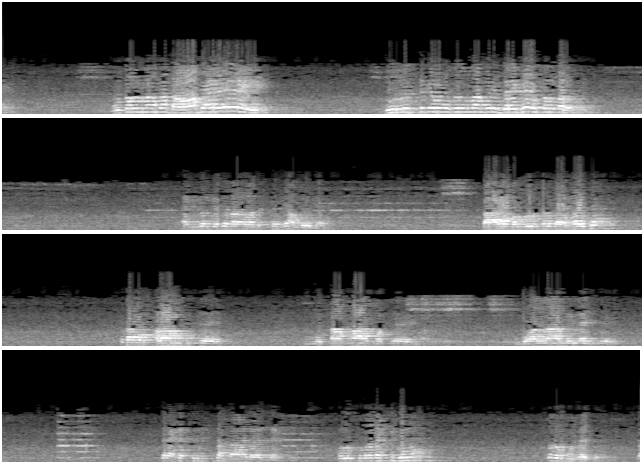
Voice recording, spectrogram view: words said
মুসলমানরা দাওয়া দেয় দূরের থেকে মুসলমানদের দেখে মুসলমান একজন গেছে বাংলাদেশ থেকে আমেরিকা তারা বন্ধুর সাথে দেখা হয়েছে। তারা সালাম দিতে গোয়াল্লা তোমরা কি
